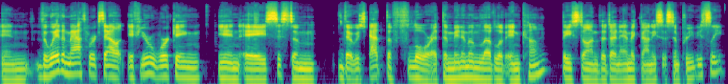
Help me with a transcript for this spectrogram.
And the way the math works out, if you're working in a system that was at the floor, at the minimum level of income based on the dynamic bounty system previously,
